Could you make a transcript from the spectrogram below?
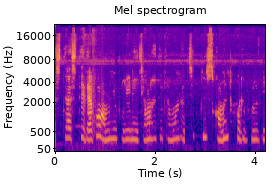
আস্তে আস্তে দেখো আমি পুড়িয়ে নিয়েছি। আমার হাতে কেমন লাগছে? প্লিজ কমেন্ট করে বলবে।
